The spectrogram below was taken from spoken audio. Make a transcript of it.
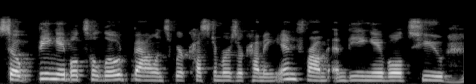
so being able to load balance where customers are coming in from and being able to, mm-hmm.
